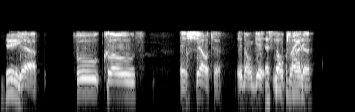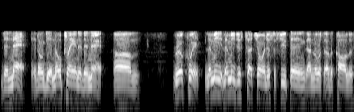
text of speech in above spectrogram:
Indeed. Yeah. Food, clothes, and shelter. It don't get Let's no plainer than that. It don't get no plainer than that. Um, real quick, let me let me just touch on just a few things. I know it's other callers.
